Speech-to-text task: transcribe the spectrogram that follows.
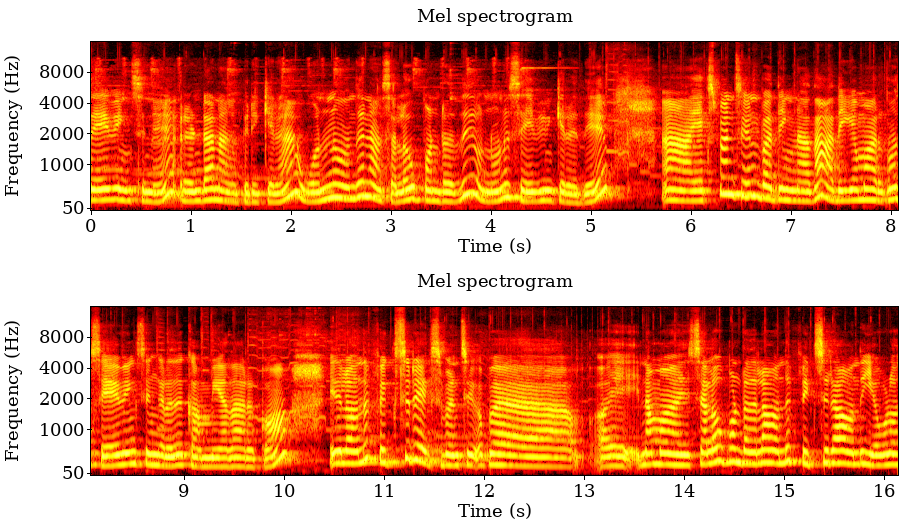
சேவிங்ஸ்னு ரெண்டாக நாங்கள் பிரிக்கிறேன். ஒன்று வந்து நான் செலவு பண்ணுறது இன்னொன்று சேவிக்கிறது எக்ஸ்பென்சிவ்னு பார்த்தீங்கன்னா தான் அதிகமாக இருக்கும். சேவிங்ஸுங்கிறது கம்மியாக தான் இருக்கும். இதில் வந்து ஃபிக்ஸ்டு எக்ஸ்பென்சிவ் இப்போ நம்ம செலவு பண்ணுறதெல்லாம் வந்து ஃபிக்ஸ்டாக வந்து எவ்வளோ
